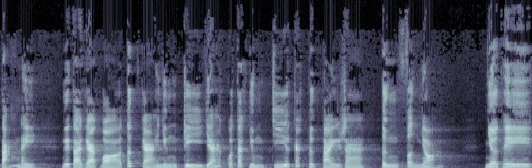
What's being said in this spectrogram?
8 này Người ta gạt bỏ tất cả những tri giác có tác dụng chia các thực tại ra từng phần nhỏ Nhờ thế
